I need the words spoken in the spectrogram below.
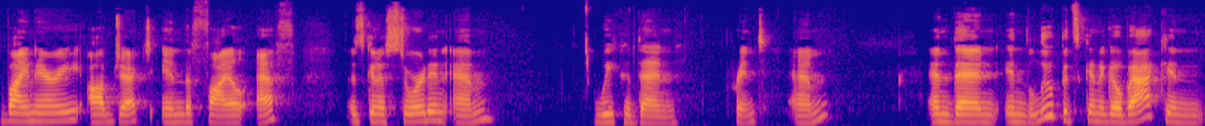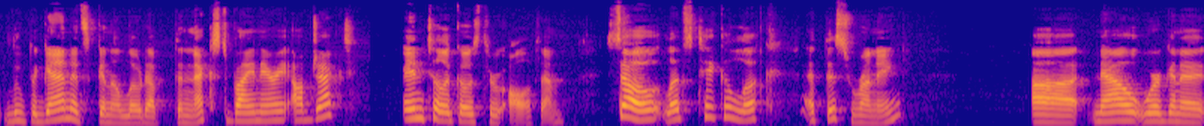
binary object in the file f It's going to store it in M. We could then print M. And then in the loop, it's going to go back and loop again. It's going to load up the next binary object until it goes through all of them. So let's take a look at this running. Uh, now we're going to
